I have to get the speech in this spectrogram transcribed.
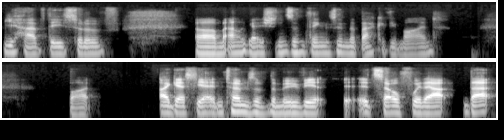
you have these sort of um, allegations and things in the back of your mind. But I guess yeah, in terms of the movie it, itself, without that,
